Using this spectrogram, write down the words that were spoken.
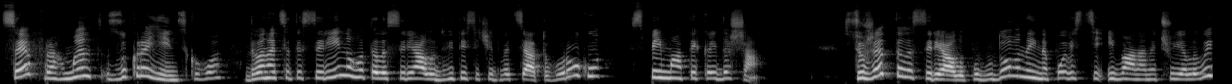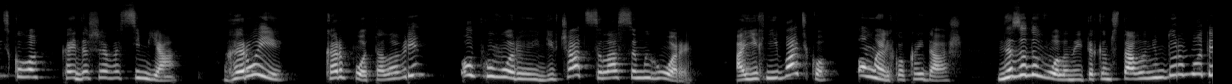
Це фрагмент з українського 12-серійного телесеріалу 2020 року Спіймати Кайдаша. Сюжет телесеріалу побудований на повісті Івана Нечуя Левицького Кайдашева сім'я. Герої Карпо та Лаврін обговорюють дівчат села Семигори, а їхній батько Омелько Кайдаш, незадоволений таким ставленням до роботи,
